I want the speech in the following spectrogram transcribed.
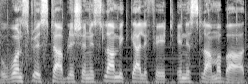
who wants to establish an Islamic caliphate in Islamabad.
